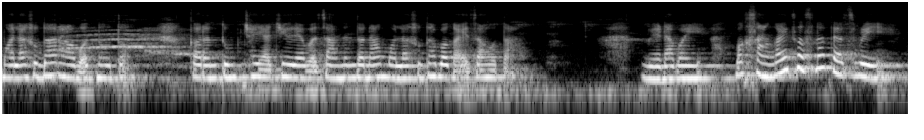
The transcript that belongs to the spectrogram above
मलासुद्धा राहत नव्हतं. कारण तुमच्या या चेहऱ्यावरचा आनंद ना मलासुद्धा बघायचा होता. वेडाबाई मग सांगायचंच ना त्याचवेळी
